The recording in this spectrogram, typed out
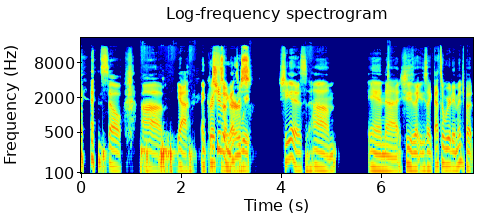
so um yeah and chris She's is a like, nurse. weird." she is um and uh she's like he's like that's a weird image but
